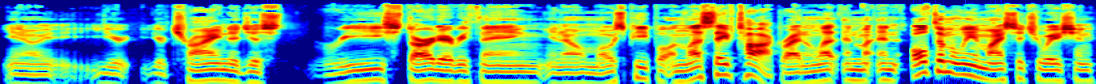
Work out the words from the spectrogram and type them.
You know, you're you're trying to just restart everything. You know, most people, unless they've talked, right? Unless, and, and ultimately, in my situation,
